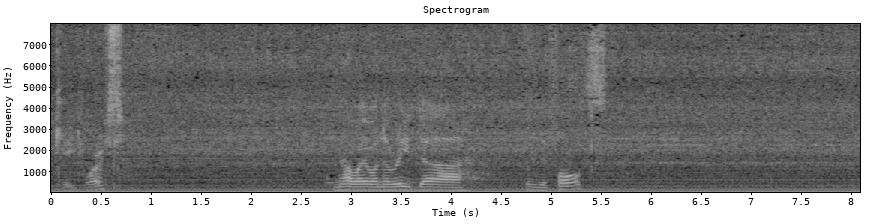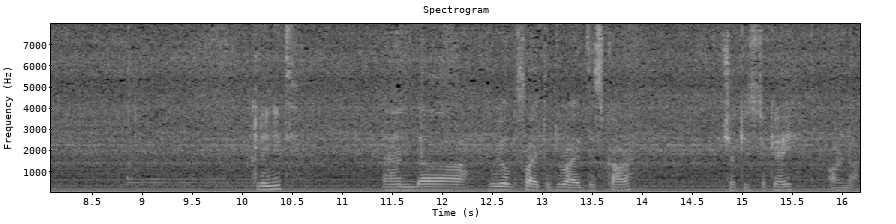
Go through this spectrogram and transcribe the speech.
Okay it works. Now I want to read uh, the faults. Clean it and uh, we'll try to drive this car check it's okay or not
